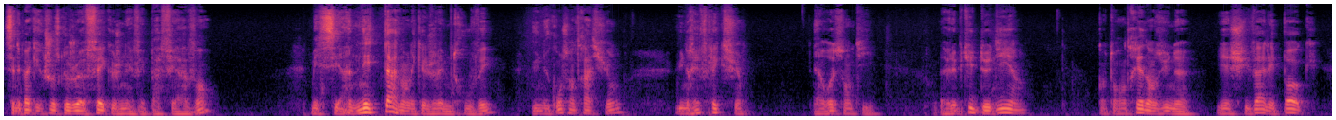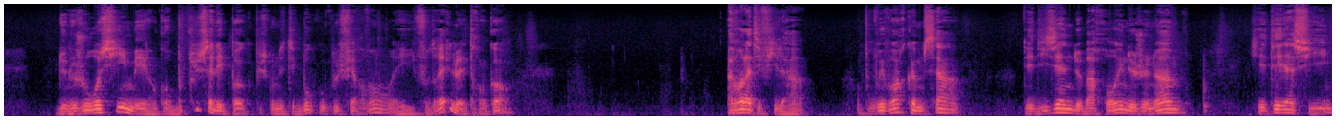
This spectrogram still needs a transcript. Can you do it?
ce n'est pas quelque chose que je fais que je n'avais pas fait avant, mais c'est un état dans lequel je vais me trouver, une concentration, une réflexion, un ressenti. On avait l'habitude de dire, quand on rentrait dans une yeshiva à l'époque, de nos jours aussi, mais encore plus à l'époque, puisqu'on était beaucoup plus fervent, et il faudrait l'être encore. avant la tefila, on pouvait voir comme ça des dizaines de bachorim, de jeunes hommes, qui étaient assis,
